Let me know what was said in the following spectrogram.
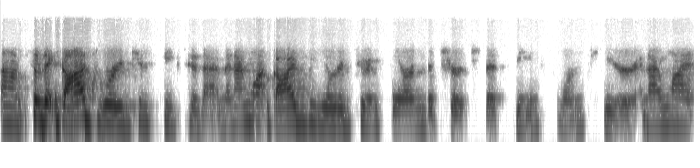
um, so that God's word can speak to them. And I want God's word to inform the church that's being formed here. And I want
